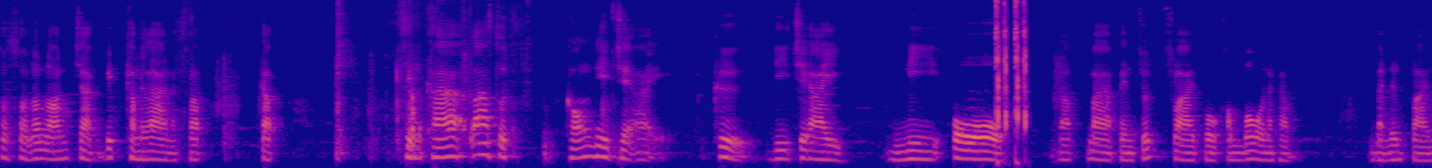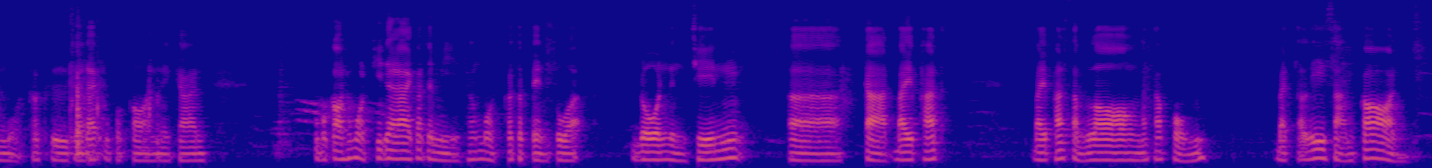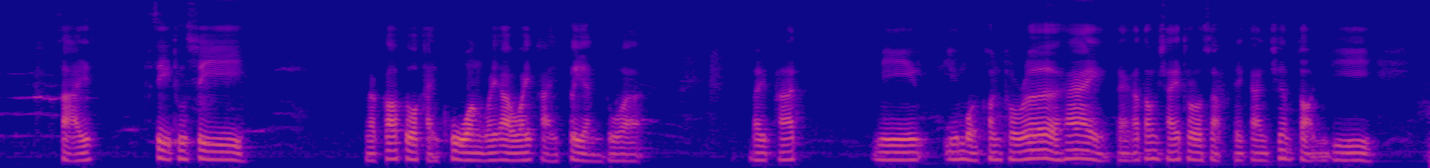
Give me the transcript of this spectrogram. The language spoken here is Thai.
สดสดๆร้อนๆจาก Big Camera นะครับ กับสินค้าล่าสุดของ DJI คือ DJI Neo รับมาเป็นชุด Fly Pro Combo นะครับ Bundle Fly Mode ก็คือจะได้อุปกรณ์ในการอุปกรณ์ทั้งหมดที่จะได้ก็จะมีทั้งหมดก็จะเป็นตัวโดรน1 ชิ้นอ่อกาดใบพัด ใบพัดสำรองนะครับผม แบตเตอรี่ 3 ก้อน สาย C to C แล้วก็ตัวไขควงไว้เอาไว้ไขเปลี่ยนตัวใบพัด มีรีโมทคอนโทรลเลอร์ให้ แต่ก็ต้องใช้โทรศัพท์ในการเชื่อมต่ออยู่ดี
